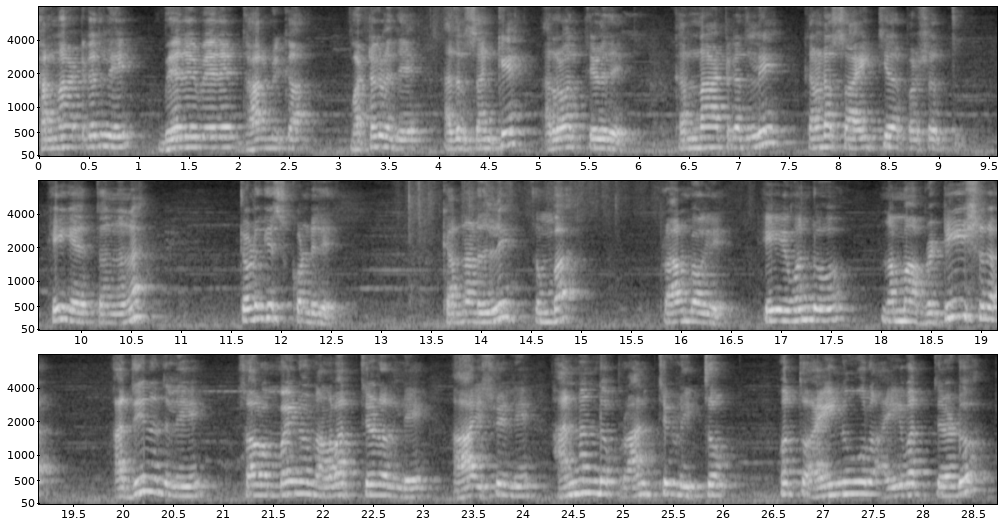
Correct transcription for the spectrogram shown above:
ಕರ್ನಾಟಕದಲ್ಲಿ ಬೇರೆ ಬೇರೆ ಧಾರ್ಮಿಕ ಮಠಗಳಿದೆ. ಅದರ ಸಂಖ್ಯೆ ಅರವತ್ತೇಳಿದೆ. ಕರ್ನಾಟಕದಲ್ಲಿ ಕನ್ನಡ ಸಾಹಿತ್ಯ ಪರಿಷತ್ತು ಹೀಗೆ ತನ್ನನ್ನು ತೊಡಗಿಸಿಕೊಂಡಿದೆ. ಕನ್ನಡದಲ್ಲಿ ತುಂಬ ಪ್ರಾರಂಭವಾಗಿದೆ. ಈ ಒಂದು ನಮ್ಮ ಬ್ರಿಟಿಷರ ಅಧೀನದಲ್ಲಿ ಸಾವಿರದ ಒಂಬೈನೂರ ನಲವತ್ತೇಳರಲ್ಲಿ ಆ ಇಸ್ವಿಯಲ್ಲಿ ಹನ್ನೊಂದು ಪ್ರಾಂತ್ಯಗಳು ಇತ್ತು. ಮತ್ತು ಐನೂರ ಐವತ್ತೆರಡು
